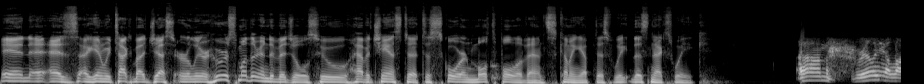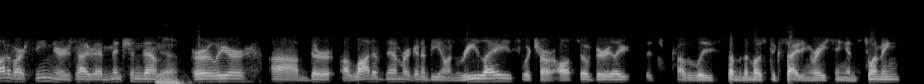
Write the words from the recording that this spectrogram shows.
And as again, we talked about Jess earlier. Who are some other individuals who have a chance to, to score in multiple events coming up this week, this next week? Um, really, a lot of our seniors. I mentioned them yeah. earlier. Um, there, a lot of them are going to be on relays, which are also very. It's probably some of the most exciting racing and swimming.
